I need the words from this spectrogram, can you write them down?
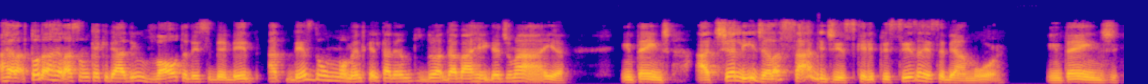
a, toda a relação que é criada em volta desse bebê, desde o momento que ele está dentro da, da barriga de uma aia, entende? A tia Lídia, ela sabe disso, que ele precisa receber amor, entende?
